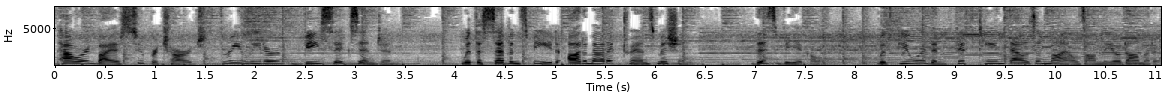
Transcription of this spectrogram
powered by a supercharged 3 liter V6 engine with a 7 speed automatic transmission. This vehicle, with fewer than 15,000 miles on the odometer,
